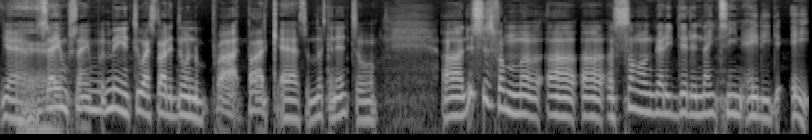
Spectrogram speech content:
Yeah, And- same same with me until I started doing the pod, podcast and looking into him. Uh, this is from uh, uh, uh, a song that he did in 1988.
